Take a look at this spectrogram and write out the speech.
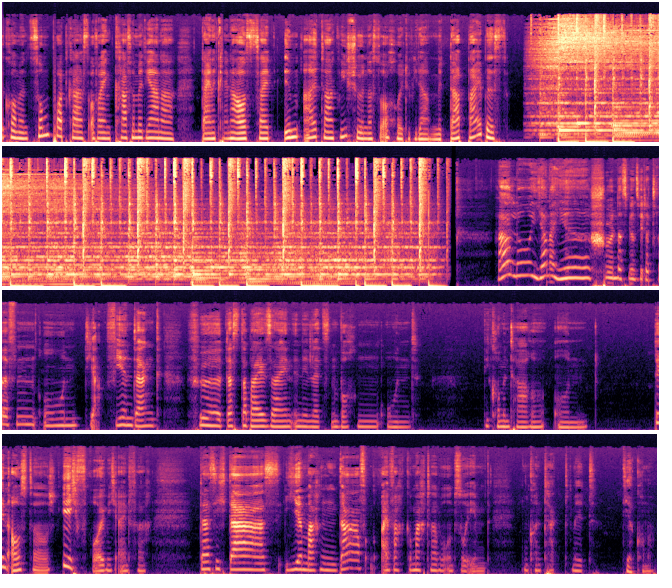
Willkommen zum Podcast auf einen Kaffee mit Jana. Deine kleine Auszeit im Alltag. Wie schön, dass du auch heute wieder mit dabei bist. Hallo, Jana hier. Schön, dass wir uns wieder treffen. Und ja, vielen Dank für das Dabeisein in den letzten Wochen und die Kommentare und den Austausch. Ich freue mich einfach, dass ich das hier machen darf, einfach gemacht habe und so eben in Kontakt mit dir komme.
